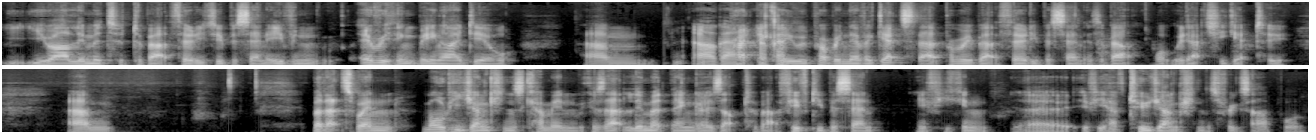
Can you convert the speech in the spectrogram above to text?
you are limited to about 32%, even everything being ideal. Um, oh, practically, okay. we'd probably never get to that. Probably about 30% is about what we'd actually get to. Um, but that's when multi junctions come in because that limit then goes up to about 50% if you can, uh, if you have two junctions, for example,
